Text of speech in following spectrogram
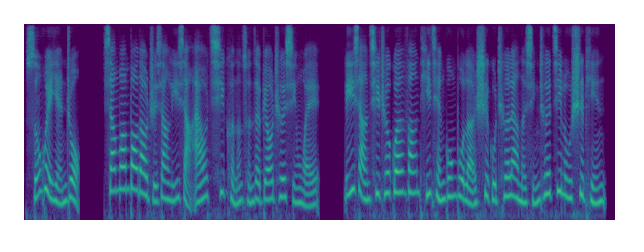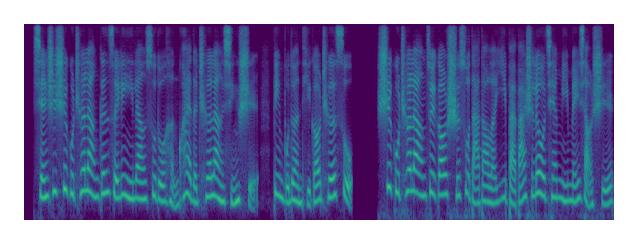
损毁严重。相关报道指向理想 L7 可能存在飙车行为。理想汽车官方提前公布了事故车辆的行车记录视频，显示事故车辆跟随另一辆速度很快的车辆行驶，并不断提高车速。事故车辆最高时速达到了一百八十六千米每小时，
